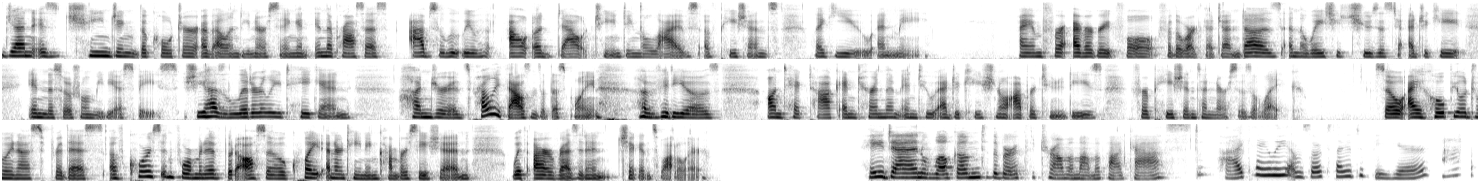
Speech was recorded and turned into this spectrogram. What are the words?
Jen is changing the culture of L&D nursing and in the process absolutely without a doubt changing the lives of patients like you and me. I am forever grateful for the work that Jen does and the way she chooses to educate in the social media space. She has literally taken hundreds, probably thousands at this point, of videos on TikTok and turned them into educational opportunities for patients and nurses alike. So I hope you'll join us for this, of course, informative, but also quite entertaining conversation with our resident chicken swaddler. Hey, Jen, welcome to the Birth Trauma Mama podcast. Hi, Kaylee. I'm so excited to be here.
